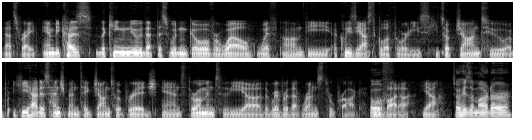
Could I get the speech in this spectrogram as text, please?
That's right. And because the king knew that this wouldn't go over well with um, the ecclesiastical authorities, he took John to a, he had his henchmen take John to a bridge and throw him into the uh, the river that runs through Prague, the Oof. Vltava. Yeah, So he's a martyr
